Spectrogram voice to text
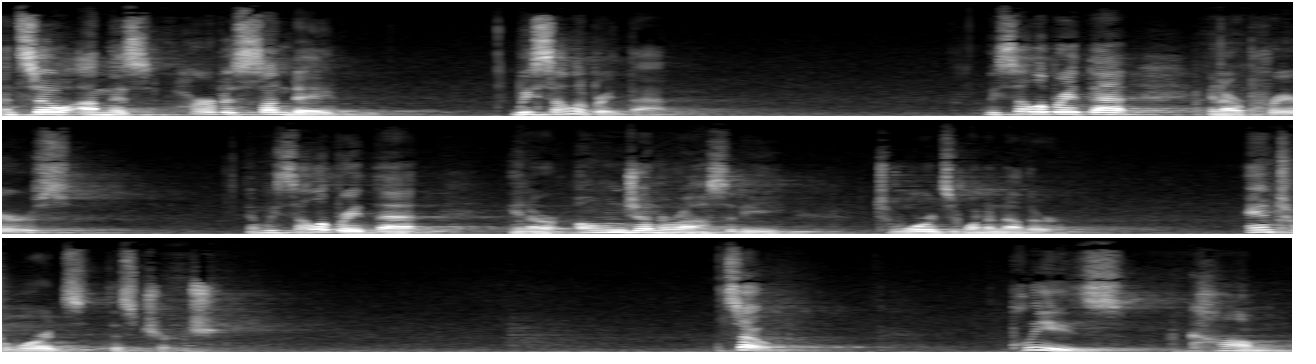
And so on this Harvest Sunday, we celebrate that. We celebrate that in our prayers, and we celebrate that in our own generosity towards one another and towards this church. So, please come,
